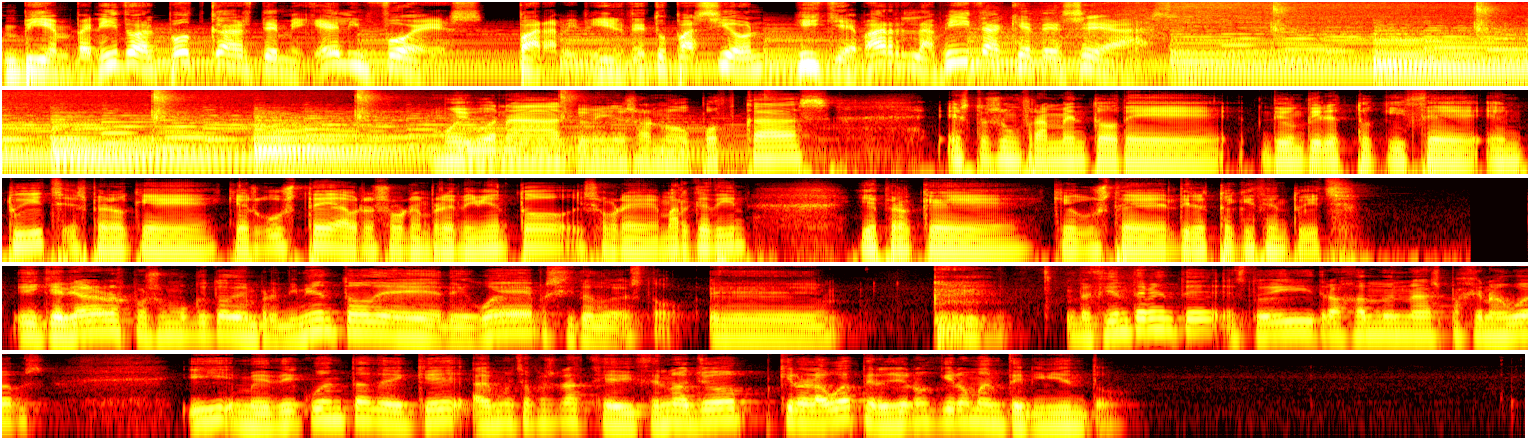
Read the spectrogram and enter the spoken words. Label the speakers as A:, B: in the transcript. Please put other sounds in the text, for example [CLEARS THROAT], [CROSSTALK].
A: Bienvenido al podcast de Miguel Infoes, para vivir de tu pasión y llevar la vida que deseas.
B: Muy buenas, bienvenidos a un nuevo podcast. Esto es un fragmento de, un directo que hice en Twitch. Espero que, os guste. Hablo sobre emprendimiento y sobre marketing. Y espero que, os guste el directo que hice en Twitch.
C: Y quería hablaros pues un poquito de emprendimiento, de, webs y todo esto. Eh, [CLEARS THROAT] recientemente estoy trabajando en unas páginas web y me di cuenta de que hay muchas personas que dicen, no, yo quiero la web, pero yo no quiero mantenimiento.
